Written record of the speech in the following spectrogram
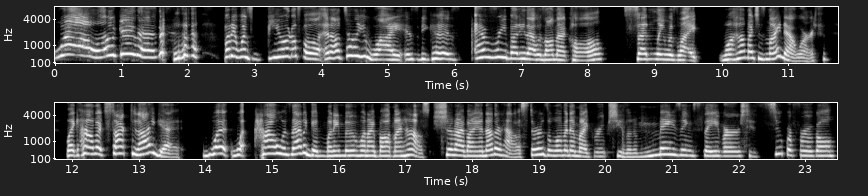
wow, okay then. but it was beautiful, and I'll tell you why is because everybody that was on that call suddenly was like, "Well, how much is my net worth? Like, how much stock did I get?" what what how was that a good money move when I bought my house? Should I buy another house? There's a woman in my group. She's an amazing saver. She's super frugal.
